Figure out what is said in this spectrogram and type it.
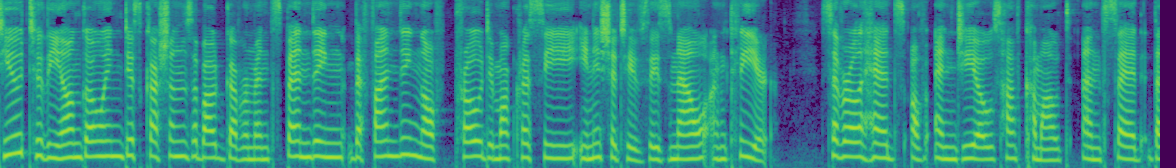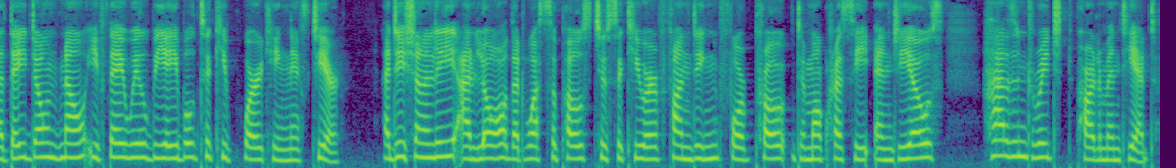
Due to the ongoing discussions about government spending, the funding of pro democracy initiatives is now unclear. Several heads of NGOs have come out and said that they don't know if they will be able to keep working next year. Additionally, a law that was supposed to secure funding for pro democracy NGOs hasn't reached Parliament yet.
